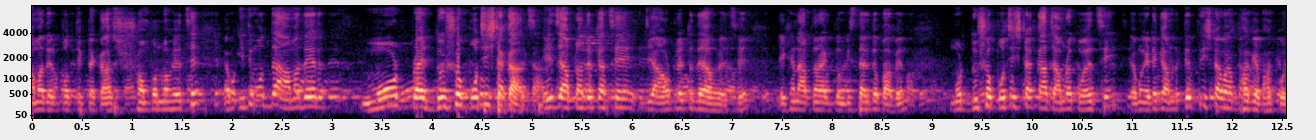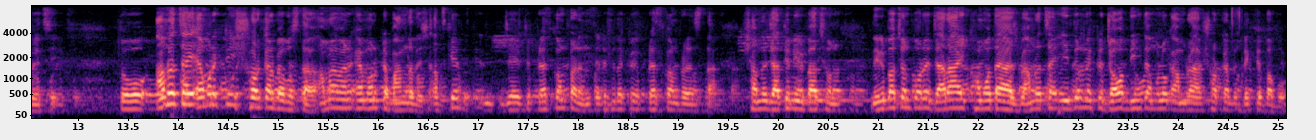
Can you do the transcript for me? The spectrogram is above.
আমাদের প্রত্যেকটা কাজ সম্পন্ন হয়েছে এবং ইতিমধ্যে আমাদের মোট প্রায় দুশো পঁচিশটা কাজ। এই যে আপনাদের কাছে যে আউটলেটটা দেওয়া হয়েছে, এখানে আপনারা একদম বিস্তারিত পাবেন। মোট দুশো পঁচিশটা কাজ আমরা করেছি এবং এটাকে আমরা তেত্রিশটা ভাগে ভাগ করেছি। তো আমরা চাই এমন একটি সরকার ব্যবস্থা, আমরা এমন- এমন একটা বাংলাদেশ। আজকের যে প্রেস কনফারেন্স এটা শুধু একটা প্রেস কনফারেন্স না, সামনে জাতীয় নির্বাচন। নির্বাচন পরে যারা এই ক্ষমতায় আসবে, আমরা চাই এই ধরনের একটা জবাবদিহিতামূলক আমরা সরকারকে দেখতে পাবো।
